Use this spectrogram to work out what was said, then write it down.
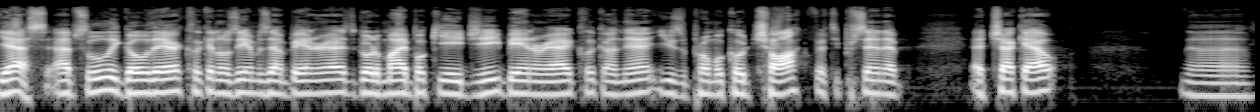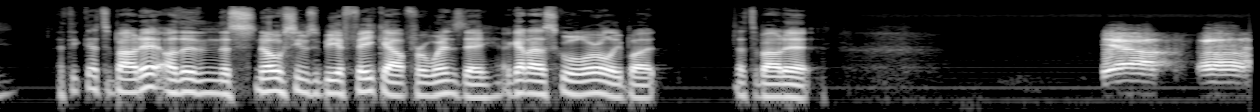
Yes, absolutely. Go there, click on those Amazon banner ads. Go to MyBookieAG banner ad, click on that. Use the promo code CHALK, 50% at, at checkout. Uh, I think that's about it, other than the snow seems to be a fake out for Wednesday. I got out of school early, but that's about it. Yeah, uh,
